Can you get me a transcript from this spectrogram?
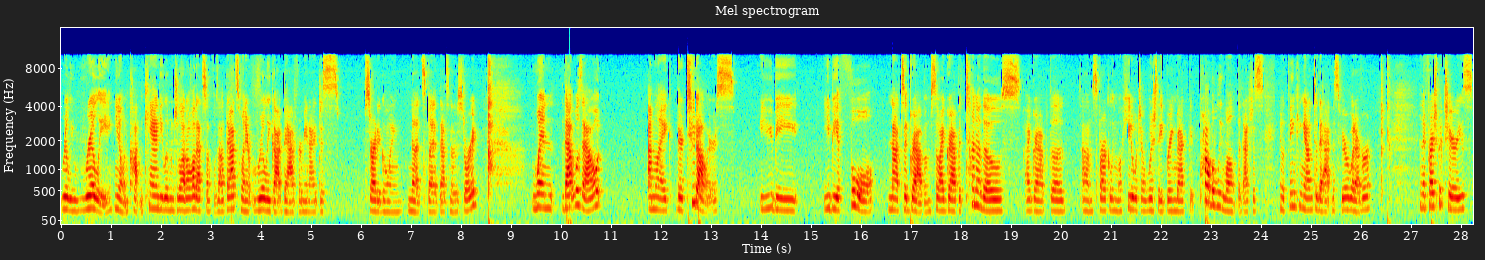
really, really, you know, when cotton candy, lemon gelato, all that stuff was out. That's when it really got bad for me and I just started going nuts, but that's another story. When that was out, I'm like, they're $2. You'd be, you'd be a fool not to grab them. So I grabbed a ton of those. I grabbed the um, sparkling mojito, which I wish they'd bring back. They probably won't, but that's just, you know, thinking out into the atmosphere or whatever and the fresh picked cherries.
